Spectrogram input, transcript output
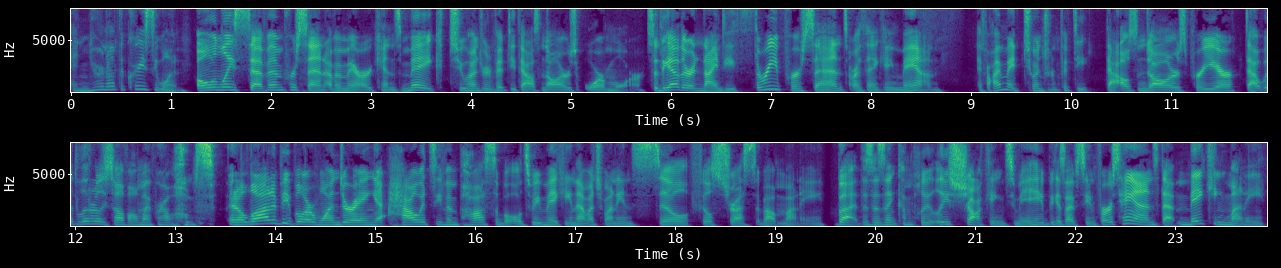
and you're not the crazy one. Only 7% of Americans make $250,000 or more. So, the other 93% are thinking, man, if I made $250,000 per year, that would literally solve all my problems. And a lot of people are wondering how it's even possible to be making that much money and still feel stressed about money. But this isn't completely shocking to me because I've seen firsthand that making money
